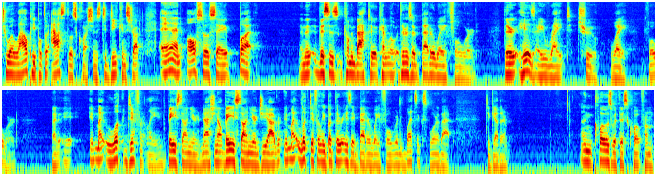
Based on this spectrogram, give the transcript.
to allow people to ask those questions, to deconstruct, and also say, but, and this is coming back to kind of, there's a better way forward. There is a right, true way forward. That it, it might look differently based on your nationality, based on your geography. It might look differently, but there is a better way forward. Let's explore that together. And close with this quote from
